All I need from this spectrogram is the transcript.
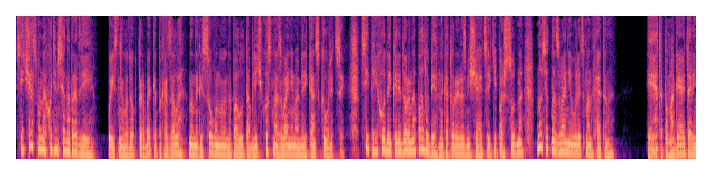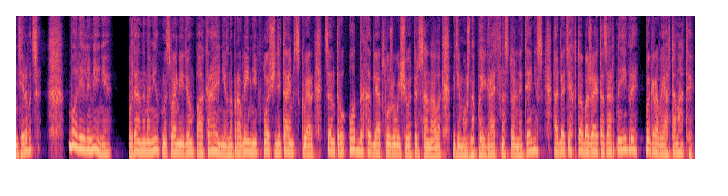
«Сейчас мы находимся на Бродвее», — пояснила доктор Бек и показала на нарисованную на полу табличку с названием Американской улицы. «Все переходы и коридоры на палубе, на которой размещается экипаж судна, носят название улиц Манхэттена». «И это помогает ориентироваться?» «Более или менее. В данный момент мы с вами идем по окраине в направлении к площади Таймс-сквер, центру отдыха для обслуживающего персонала, где можно поиграть в настольный теннис, а для тех, кто обожает азартные игры, в игровые автоматы.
